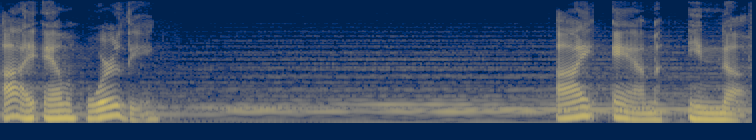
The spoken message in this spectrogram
I am worthy. I am enough.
